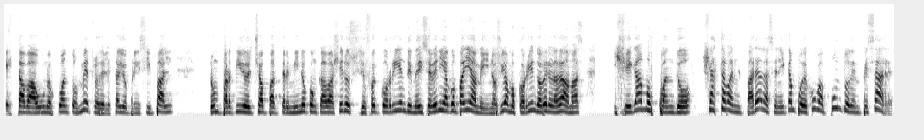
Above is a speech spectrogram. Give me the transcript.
estaba a unos cuantos metros del estadio principal. En un partido el Chapa terminó con Caballeros y se fue corriendo y me dice, vení, acompáñame. Y nos íbamos corriendo a ver a las damas. Y llegamos cuando ya estaban paradas en el campo de juego a punto de empezar.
